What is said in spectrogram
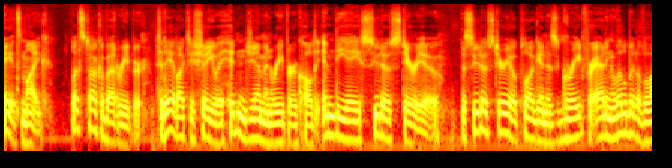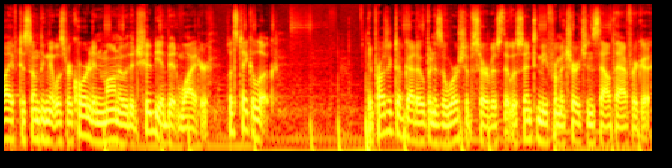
Hey, it's Mike. Let's talk about Reaper. Today I'd like to show you a hidden gem in Reaper called MDA Pseudo Stereo. The Pseudo Stereo plugin is great for adding a little bit of life to something that was recorded in mono that should be a bit wider. Let's take a look. The project I've got open is a worship service that was sent to me from a church in South Africa.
